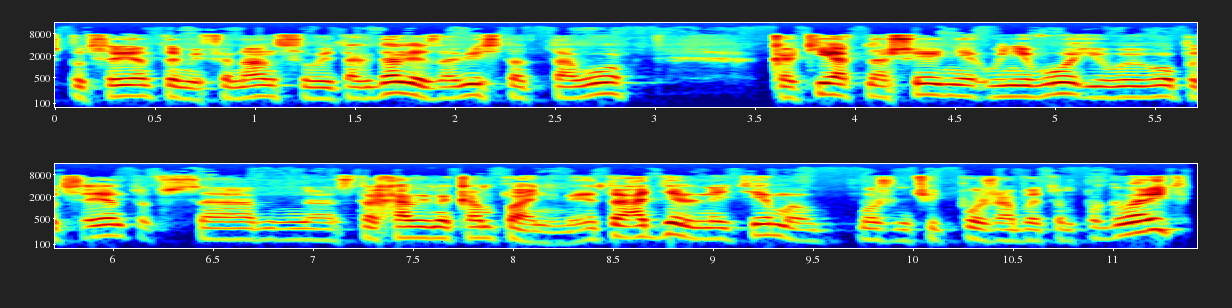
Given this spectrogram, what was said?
с пациентами, финансовый и так далее, зависит от того, какие отношения у него и у его пациентов с страховыми компаниями. Это отдельная тема, можем чуть позже об этом поговорить.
